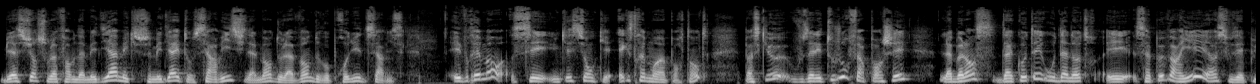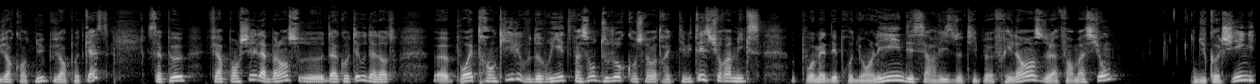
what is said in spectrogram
bien sûr sous la forme d'un média, mais que ce média est au service finalement de la vente de vos produits et de services? Et vraiment, c'est une question qui est extrêmement importante parce que vous allez toujours faire pencher la balance d'un côté ou d'un autre. Et ça peut varier, hein, si vous avez plusieurs contenus, plusieurs podcasts, ça peut faire pencher la balance euh, d'un côté ou d'un autre. Euh, pour être tranquille, vous devriez de façon toujours construire votre activité sur un mix. Vous pouvez mettre des produits en ligne, des services de type freelance, de la formation, du coaching,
